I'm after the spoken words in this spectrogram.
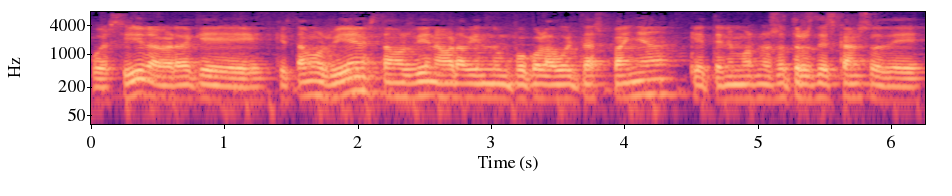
Pues sí, la verdad que, que estamos bien, estamos bien ahora viendo un poco la Vuelta a España, que tenemos nosotros descanso de,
